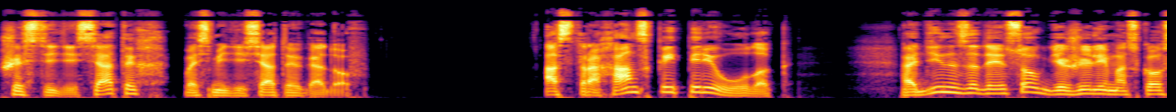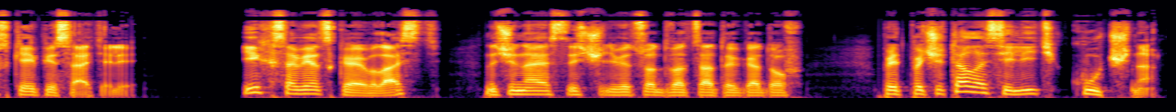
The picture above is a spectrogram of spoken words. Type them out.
60-80-х годов. Астраханский переулок – один из адресов, где жили московские писатели. Их советская власть, начиная с 1920-х годов, предпочитала селить кучно –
